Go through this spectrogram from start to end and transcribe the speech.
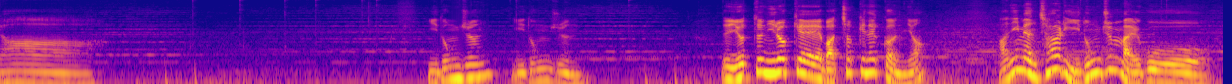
야. 이동준? 이동준. 네, 여튼 이렇게 맞췄긴 했거든요. 아니면 차라리 이동준 말고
